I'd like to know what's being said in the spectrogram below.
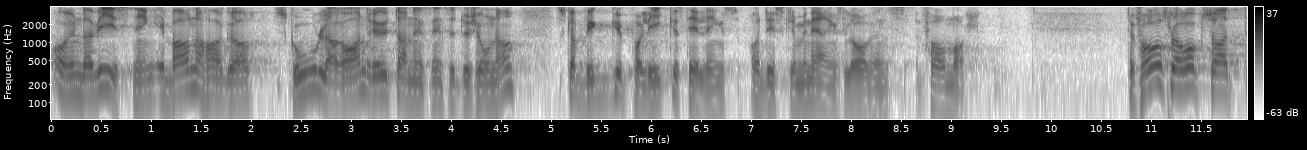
og undervisning i barnehager, skoler og andre utdanningsinstitusjoner skal bygge på likestillings- og diskrimineringslovens formål. Det foreslår også at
